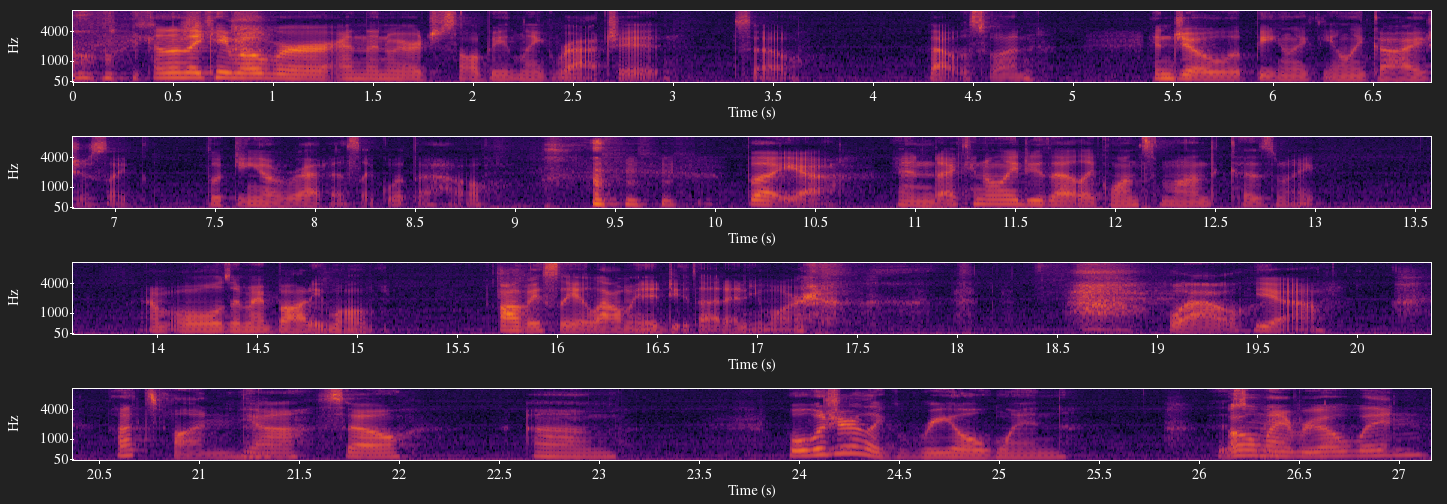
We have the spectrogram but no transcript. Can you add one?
Oh and then they came over and then we were just all being like ratchet. So that was fun. And Joe being like the only guy just like looking over at us like what the hell. but yeah, and I can only do that like once a month cuz my I'm old and my body won't obviously allow me to do that anymore. Wow. yeah. That's fun. Yeah. So um what was your like real win? Oh, my real win?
